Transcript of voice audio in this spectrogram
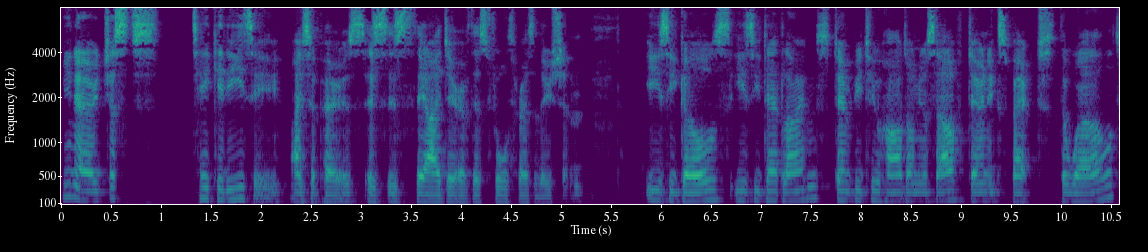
you know just take it easy i suppose is is the idea of this fourth resolution. Easy goals easy deadlines. Don't be too hard on yourself. Don't expect the world.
